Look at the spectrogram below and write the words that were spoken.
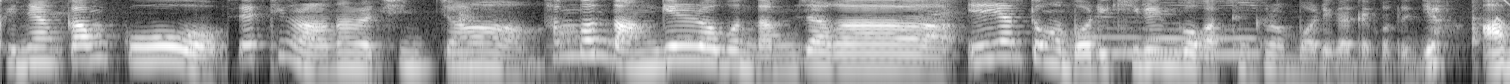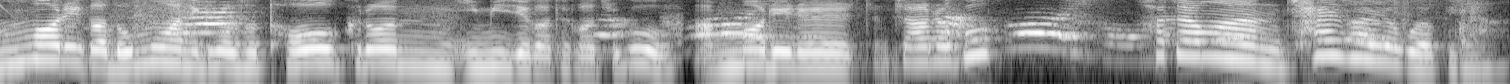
그냥 감고 세팅을 안 하면 진짜 한 번도 안 길러본 남자가 1년 동안 머리 기른 것 같은 그런 머리가 되거든요. 앞머리가 너무 많이 길어서 더 그런 이미지가 돼가지고 앞머리를 좀 자르고 화장은 차에서 하려고요 그냥.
